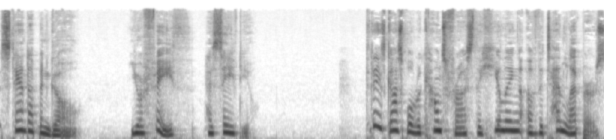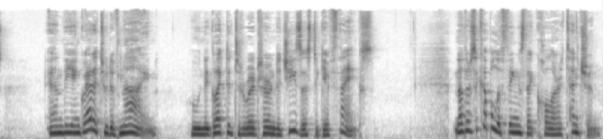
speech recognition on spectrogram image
Stand up and go. Your faith has saved you. Today's gospel recounts for us the healing of the ten lepers and the ingratitude of nine who neglected to return to Jesus to give thanks. Now, there's a couple of things that call our attention.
